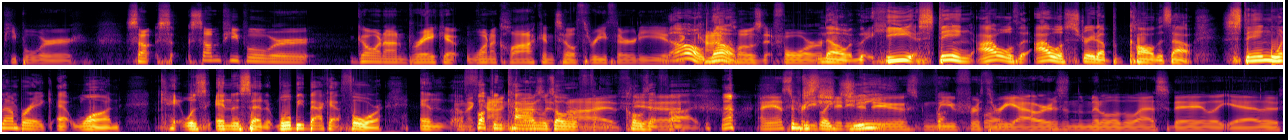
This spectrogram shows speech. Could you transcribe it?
People were some some people were going on break at one o'clock until three thirty, and No, the no. closed at four. No, he Sting. I will. I will straight up call this out. Sting went on break at one. Was and it said we'll be back at four, and, the And the fucking con con was over. five, Closed yeah. at five. I mean that's pretty just like, shitty to do. Leave for Christ." three hours in the middle of the last day. Like, yeah, there's.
